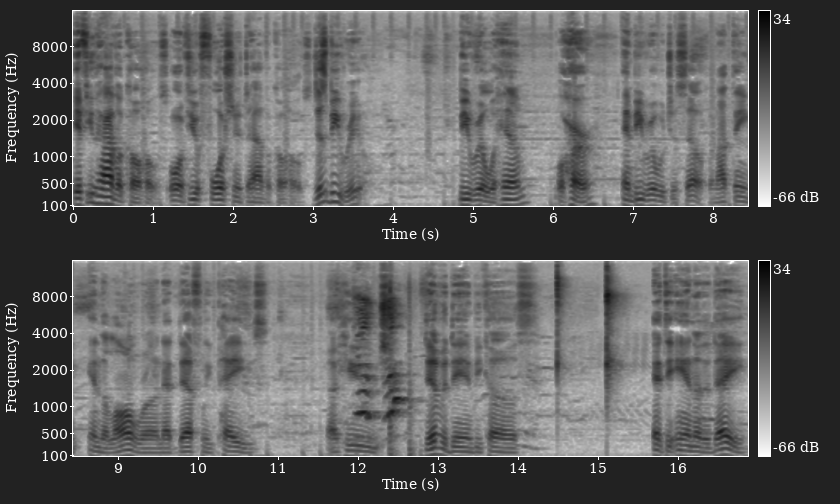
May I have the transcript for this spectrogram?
If you have a co-host, or if you're fortunate to have a co-host, just be real. Be real with him or her, and be real with yourself. And I think in the long run, that definitely pays a huge dividend because at the end of the day,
